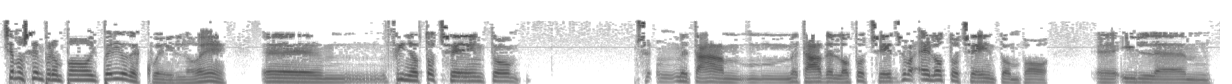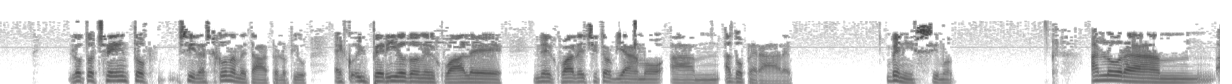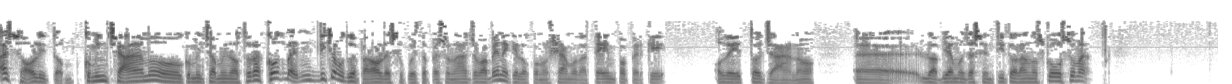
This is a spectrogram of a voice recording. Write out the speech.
Siamo sempre un po', il periodo è quello, eh? eh fine 800, metà, metà dell'Ottocento, insomma è l'Ottocento un po' eh, il, ehm, l'Ottocento, sì, la seconda metà per lo più, ecco il periodo nel quale nel quale ci troviamo a, ad operare. Benissimo. Allora, al solito, cominciamo, cominciamo il nostro racconto. Beh, diciamo due parole su questo personaggio. Va bene che lo conosciamo da tempo perché ho detto già, no? Eh, lo abbiamo già sentito l'anno scorso, ma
